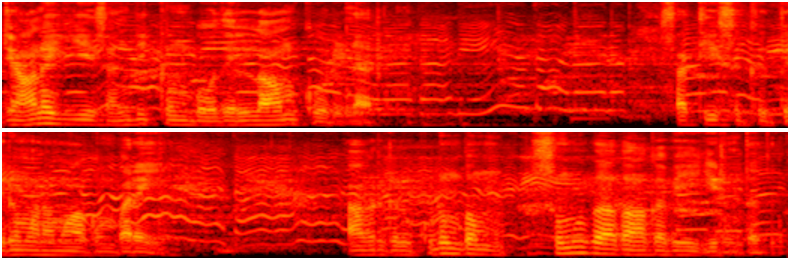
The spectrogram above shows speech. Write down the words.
ஜானகியை சந்திக்கும் போதெல்லாம் கூறினர். சதீஷுக்கு திருமணமாகும் வரை அவர்கள் குடும்பம் சுமூகமாகவே இருந்தது.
